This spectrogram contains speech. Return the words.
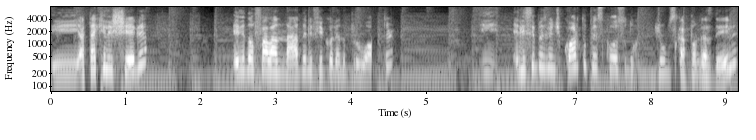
E até que ele chega, ele não fala nada, ele fica olhando pro Walter. E ele simplesmente corta o pescoço do- de um dos capangas dele.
